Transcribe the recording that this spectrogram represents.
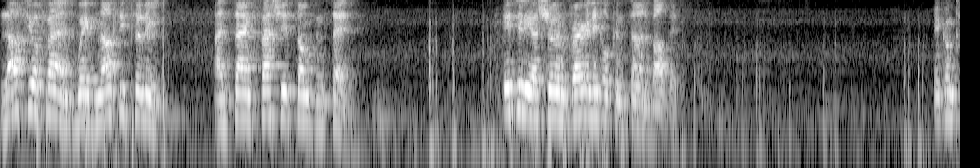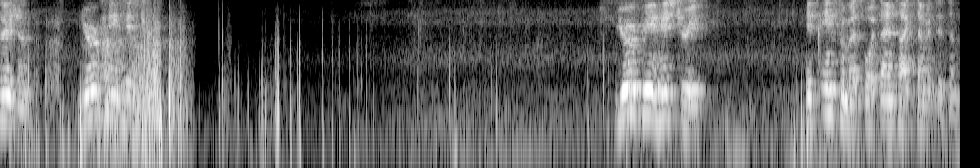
Lazio fans waved Nazi salutes and sang fascist songs instead. Italy has shown very little concern about this. In conclusion, European history. European history is infamous for its anti Semitism.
